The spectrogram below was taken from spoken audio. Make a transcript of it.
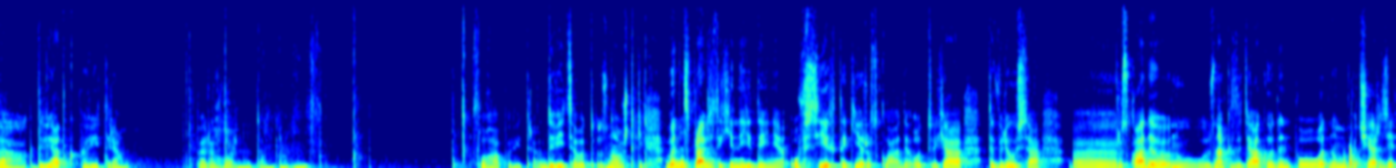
Так, дев'ятка повітря перегорнута. Угу. Слуга повітря. Дивіться, от знову ж таки, ви насправді такі не єдині. У всіх такі розклади. От я дивлюся е, розклади, ну, знаки зодіаки один по одному, по черзі.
